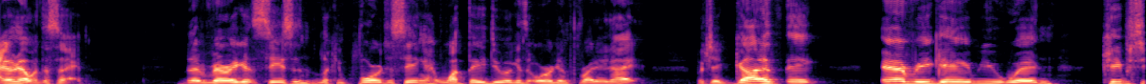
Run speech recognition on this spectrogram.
I don't know what to say It's been a very good season. Looking forward to seeing what they do against Oregon Friday night. But you gotta think every game you win keeps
